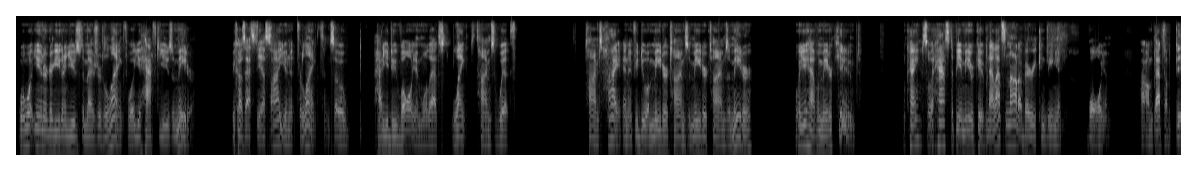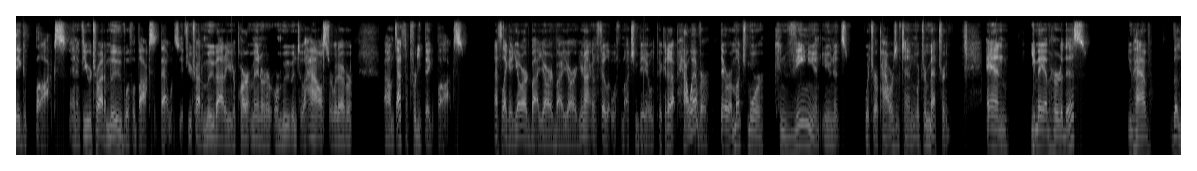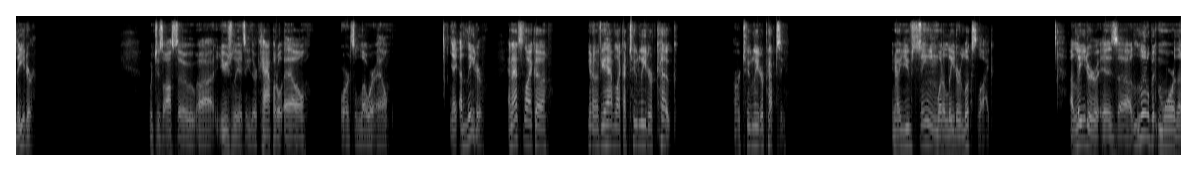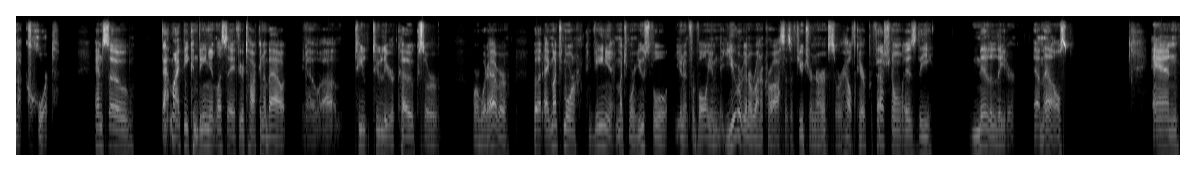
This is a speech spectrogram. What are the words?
well, what unit are you going to use to measure the length? Well, you have to use a meter because that's the SI unit for length. And so how do you do volume? Well, that's length times width times height. And if you do a meter times a meter times a meter, well, you have a meter cubed. Okay, so it has to be a meter cubed. Now, that's not a very convenient volume. Um, that's a big box. And if you were trying to move with a box, that was, if you try to move out of your apartment or, or move into a house or whatever, um, that's a pretty big box. That's like a yard by yard by yard. You're not going to fill it with much and be able to pick it up. However, there are much more convenient units, which are powers of 10, which are metric. And you may have heard of this. You have the liter which is also uh, usually it's either capital L or it's a lower L. A liter. And that's like a, you know, if you have like a two liter Coke or two liter Pepsi, you know, you've seen what a liter looks like. A liter is a little bit more than a quart. And so that might be convenient. Let's say if you're talking about, you know, um, two, two liter Cokes or or whatever. But a much more convenient, much more useful unit for volume that you are going to run across as a future nurse or healthcare professional is the milliliter, mLs. And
